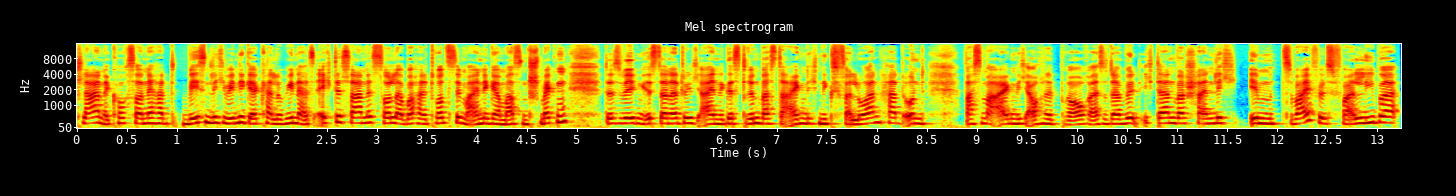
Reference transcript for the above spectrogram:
klar, eine Kochsahne hat wesentlich weniger Kalorien als echte Sahne, soll aber halt trotzdem einigermaßen schmecken. Deswegen ist da natürlich einiges drin, was da eigentlich nichts verloren hat und was man eigentlich auch nicht braucht. Also da würde ich dann wahrscheinlich im Zweifelsfall lieber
